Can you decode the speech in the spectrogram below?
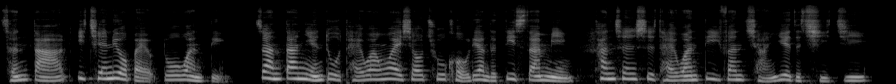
曾达一千六百多万顶，占当年度台湾外销出口量的第三名，堪称是台湾地方产业的奇迹，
